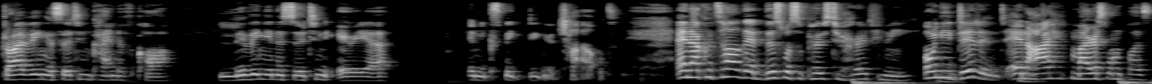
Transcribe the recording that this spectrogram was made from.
driving a certain kind of car, living in a certain area, and expecting a child. And I could tell that this was supposed to hurt me, only it didn't. And I, my response was,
